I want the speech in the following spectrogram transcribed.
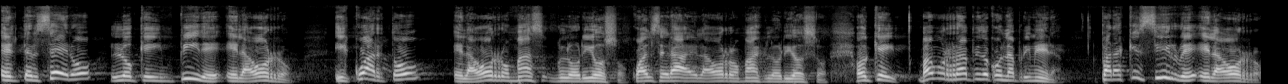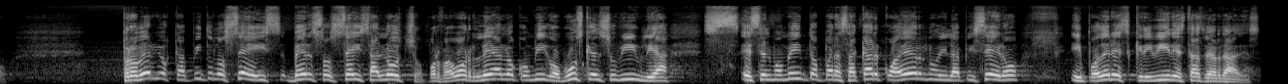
El tercero, lo que impide el ahorro. Y cuarto, el ahorro más glorioso. ¿Cuál será el ahorro más glorioso? Ok, vamos rápido con la primera. ¿Para qué sirve el ahorro? Proverbios capítulo 6, versos 6 al 8. Por favor, léalo conmigo, busquen su Biblia. Es el momento para sacar cuaderno y lapicero y poder escribir estas verdades.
